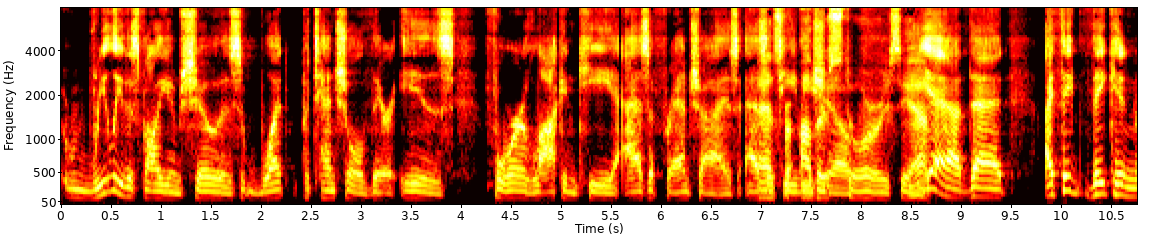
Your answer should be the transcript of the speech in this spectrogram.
really this volume shows what potential there is for Locke and Key as a franchise, as, as a TV show. Stories, yeah, yeah, that I think they can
